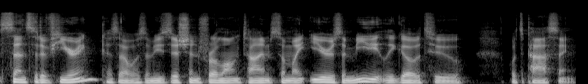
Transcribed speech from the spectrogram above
sensitive hearing because I was a musician for a long time. So my ears immediately go to what's passing.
